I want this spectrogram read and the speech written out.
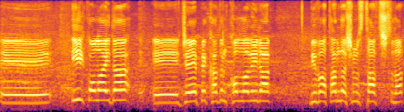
E, ilk olayda e, CHP kadın kollarıyla bir vatandaşımız tartıştılar.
